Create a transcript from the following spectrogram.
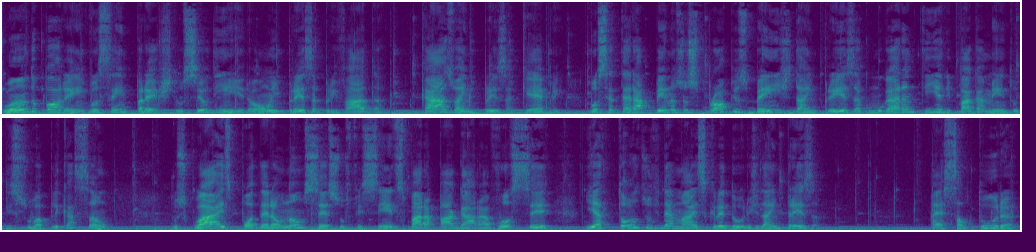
Quando, porém, você empresta o seu dinheiro a uma empresa privada, Caso a empresa quebre, você terá apenas os próprios bens da empresa como garantia de pagamento de sua aplicação, os quais poderão não ser suficientes para pagar a você e a todos os demais credores da empresa. A essa altura,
